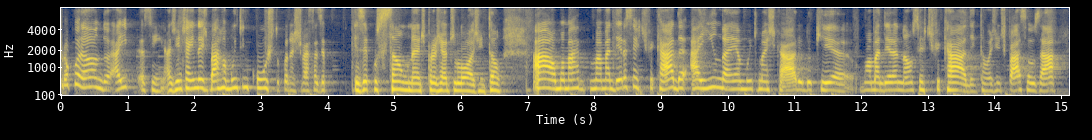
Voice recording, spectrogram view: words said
procurando, aí assim, a gente ainda esbarra muito em custo quando a gente vai fazer execução né, de projeto de loja. Então, ah, uma, uma madeira certificada ainda é muito mais caro do que uma madeira não certificada. Então, a gente passa a usar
